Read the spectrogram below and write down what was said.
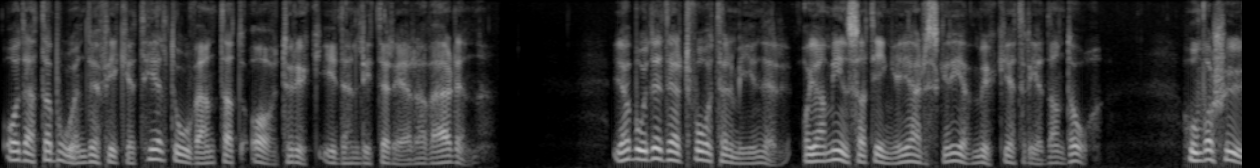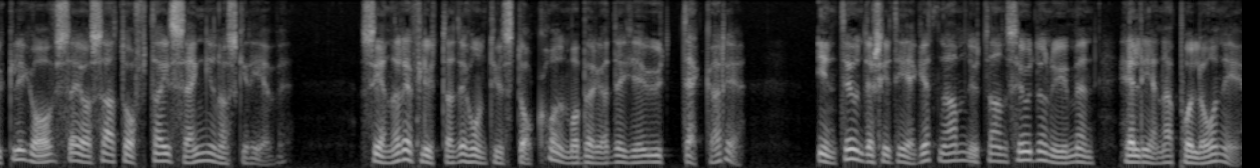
Och detta boende fick ett helt oväntat avtryck i den litterära världen. Jag bodde där två terminer och jag minns att Ingegerd skrev mycket redan då. Hon var sjuklig av sig och satt ofta i sängen och skrev. Senare flyttade hon till Stockholm och började ge ut deckare. Inte under sitt eget namn utan pseudonymen Helena Poloni.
